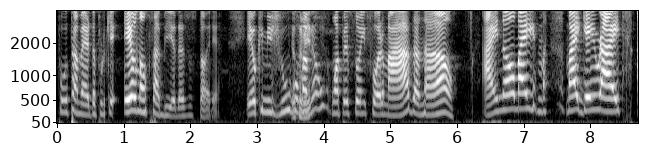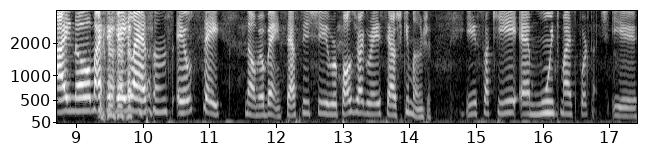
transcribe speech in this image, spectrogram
Puta merda, porque eu não sabia dessa história. Eu que me julgo uma, uma pessoa informada, não. I know my, my gay rights, I know my gay lessons, eu sei. Não, meu bem, você assiste RuPaul's Drag Race, você acha que manja. Isso aqui é muito mais importante. E,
